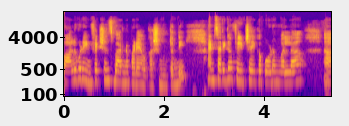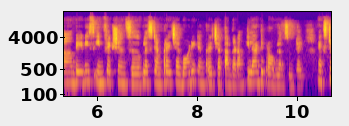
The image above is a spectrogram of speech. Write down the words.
వాళ్ళు కూడా ఇన్ఫెక్షన్స్ బారిన పడే అవకాశం ఉంటుంది. అండ్ సరిగ్గా ఫీడ్ చేయకపోవడం వల్ల babies infections plus temperature body temperature తగ్గడం ఇలాంటి ప్రాబ్లమ్స్ ఉంటాయి. నెక్స్ట్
